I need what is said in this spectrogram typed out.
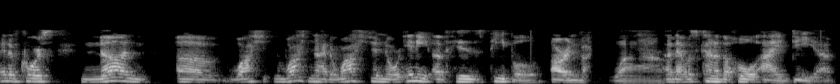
and of course, none of Washington, Washington, neither Washington nor any of his people are invited. wow. And that was kind of the whole idea.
